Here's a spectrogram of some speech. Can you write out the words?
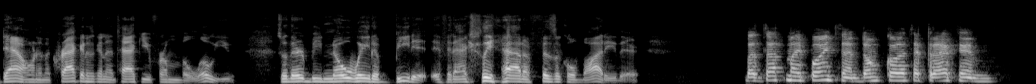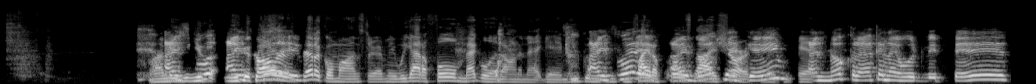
down, and the kraken is going to attack you from below you. So there'd be no way to beat it if it actually had a physical body there. But that's my point then. Don't call it a kraken. I mean, I you, swear- could- you could call it a tentacle monster. I mean, we got a full megalodon in that game. You can, I you can fight a I full bought size shark. game and no kraken, I would be pissed.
